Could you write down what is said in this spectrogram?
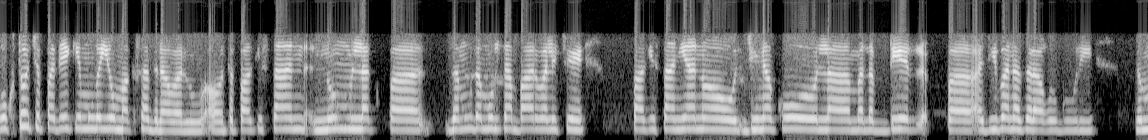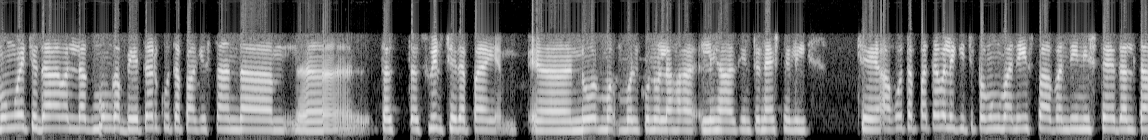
غوښتو چې په دې کې مونږ یو مقصد راولو او ته پاکستان نوم لګ په زموږ د ملک بار ولې چې پاکستانیانو او جینکو لا مطلب ډیر په عجیب نظر هغه ګوري نو موږ چې دا لګ موږ بهتر کو ته پاکستان دا تصویر چې د نور ملکونو له لحاظ انټرنیشنلی چې هغه ته پته ولګي چې په موږ باندې هیڅ پابندي نشته دلته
